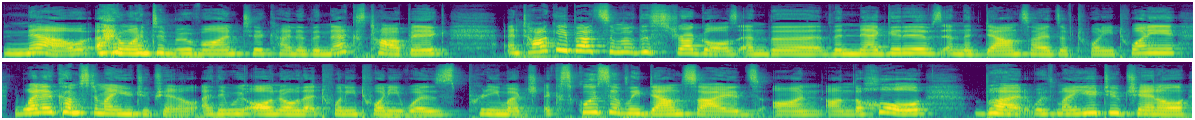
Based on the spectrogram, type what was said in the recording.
now I want to move on to kind of the next topic and talking about some of the struggles and the the negatives and the downsides of 2020 when it comes to my YouTube channel. I think we all know that 2020 was pretty much exclusively downsides on on the whole, but with my YouTube channel,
